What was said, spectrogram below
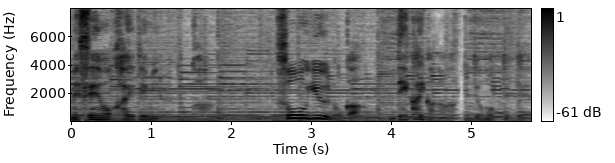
目線を変えてみるとかそういうのがでかいかなって思ってて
